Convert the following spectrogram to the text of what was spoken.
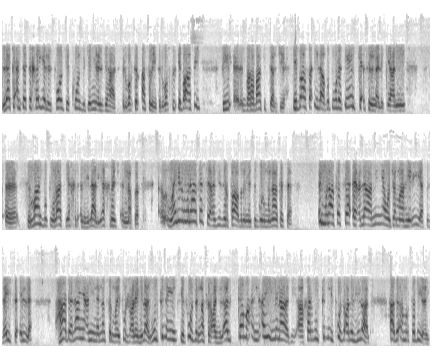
لك أن تتخيل الفوز يكون بجميع الجهات في الوقت الأصلي في الوقت الإضافي في ضربات الترجيح. إضافة إلى بطولتين كأس الملك يعني آه، ثمان بطولات يخرج الهلال يخرج النصر. آه، وين المنافسة عزيزي الفاضل لما تقول منافسة؟ المنافسة إعلامية وجماهيرية ليس إلا. هذا لا يعني إن النصر ما يفوز على الهلال، ممكن يفوز النصر على الهلال كما إن أي نادي آخر ممكن يفوز على الهلال، هذا أمر طبيعي،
